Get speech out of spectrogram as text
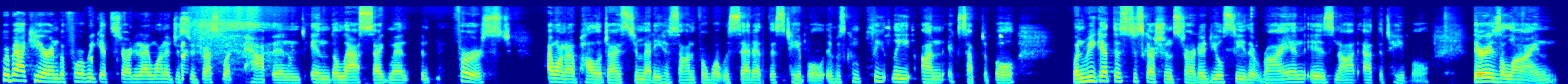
We're back here, and before we get started, I want to just address what happened in the last segment. First, I want to apologize to Mehdi Hasan for what was said at this table. It was completely unacceptable. When we get this discussion started, you'll see that Ryan is not at the table. There is a line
